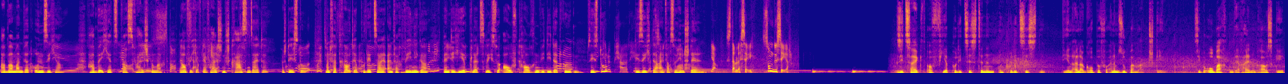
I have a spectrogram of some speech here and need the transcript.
aber man wird unsicher. Habe ich jetzt was falsch gemacht? Laufe ich auf der falschen Straßenseite? Verstehst du? Man vertraut der Polizei einfach weniger, wenn die hier plötzlich so auftauchen wie die da drüben. Siehst du? Die sich da einfach so hinstellen. Sie zeigt auf vier Polizistinnen und Polizisten, die in einer Gruppe vor einem Supermarkt stehen. Sie beobachten, wer rein und raus geht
